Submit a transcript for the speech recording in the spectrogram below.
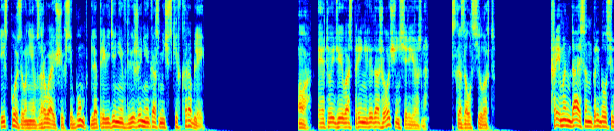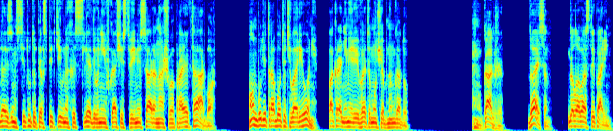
использования взрывающихся бомб для приведения в движение космических кораблей. «О, эту идею восприняли даже очень серьезно», — сказал Силард. Фримен Дайсон прибыл сюда из Института перспективных исследований в качестве эмиссара нашего проекта «Арбор». Он будет работать в Орионе, по крайней мере, в этом учебном году. «Как же? Дайсон, головастый парень».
